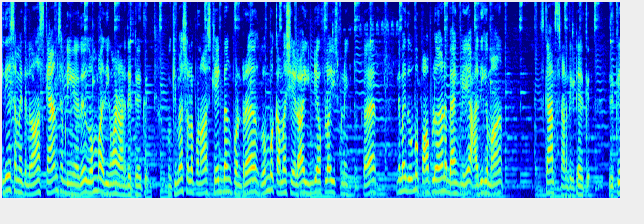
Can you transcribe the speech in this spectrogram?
இதே சமயத்தில் தான் ஸ்கேம்ஸ் அப்படிங்கிறது ரொம்ப அதிகமாக நடந்துகிட்டு இருக்குது முக்கியமாக சொல்லப்போனால் ஸ்டேட் பேங்க் போன்ற ரொம்ப கமர்ஷியலாக இந்தியா ஃபுல்லாக யூஸ் பண்ணிக்கிட்டு இருக்க இந்த மாதிரி ரொம்ப பாப்புலரான பேங்க்லேயே அதிகமாக ஸ்கேம்ஸ் நடந்துக்கிட்டே இருக்குது இதுக்கு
